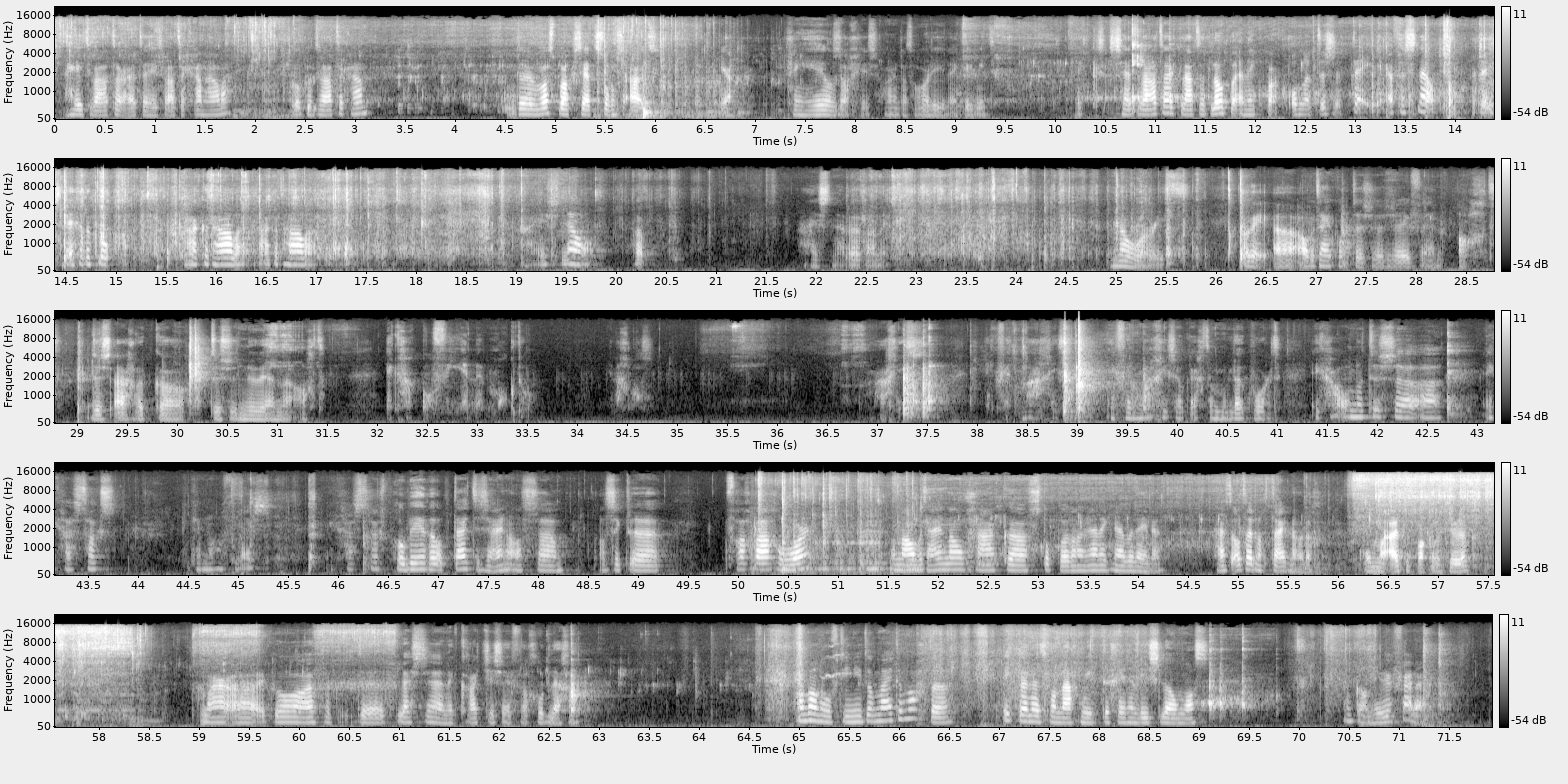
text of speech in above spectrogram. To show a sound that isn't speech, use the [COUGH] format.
heet water uit de heetwaterkraan halen. Kokend waterkraan. De wasbak zet soms uit. Ja, ging heel zachtjes, maar dat hoorde je denk ik niet. Ik zet water, ik laat het lopen en ik pak ondertussen thee. Even snel. Race tegen de klok. Ga ik het halen? Ga ik het halen? Hij is snel. Hop. Hij is sneller dan ik. No worries. Oké, okay, uh, Albert Heijn komt tussen 7 en 8. Dus eigenlijk uh, tussen nu en uh, 8. Ik ga koffie in de mok doen. In een glas. Magisch. Ik vind het magisch. Ik vind magisch ook echt een leuk woord. Ik ga ondertussen, uh, ik ga straks, ik heb nog een fles. Ik ga straks proberen op tijd te zijn. Als, uh, als ik de vrachtwagen hoor van Albert Heijn, dan ga ik uh, stoppen. Dan ren ik naar beneden. Hij heeft altijd nog tijd nodig om uit te pakken natuurlijk. Maar ik wil wel even de flessen en de kratjes even goed leggen. Want dan hoeft hij niet op mij te wachten. Ik ben het vandaag niet degene die sloom was. Dan kan hij weer verder.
